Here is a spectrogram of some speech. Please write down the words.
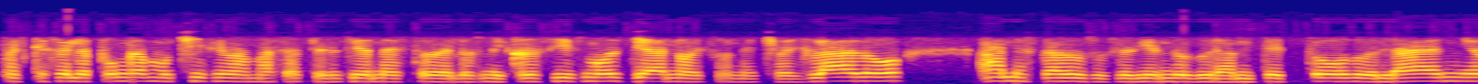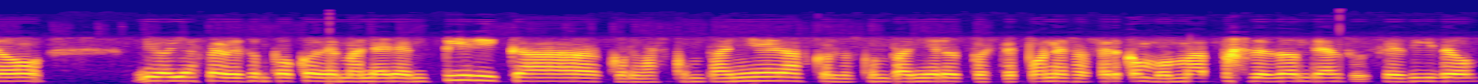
pues que se le ponga muchísima más atención a esto de los microsismos, ya no es un hecho aislado, han estado sucediendo durante todo el año, yo ya sabes un poco de manera empírica, con las compañeras, con los compañeros, pues te pones a hacer como mapas de dónde han sucedido,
